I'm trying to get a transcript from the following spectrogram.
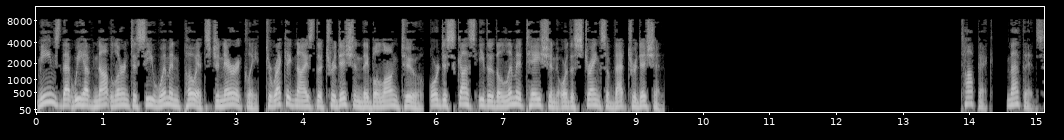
means that we have not learned to see women poets generically, to recognize the tradition they belong to, or discuss either the limitation or the strengths of that tradition. Methods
